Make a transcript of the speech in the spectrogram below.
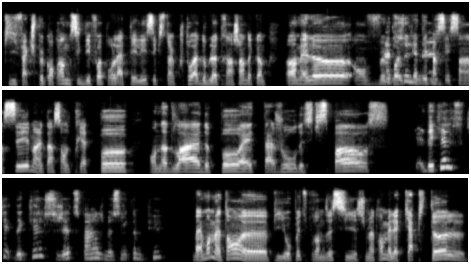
Puis, fait que je peux comprendre aussi que des fois, pour la télé, c'est que c'est un couteau à double tranchant de comme Ah, mais là, on veut pas le traiter parce que c'est sensible. En même temps, si on le traite pas, on a de l'air de pas être à jour de ce qui se passe. De quel, de quel sujet tu parles? Je me souviens comme plus. Ben moi, mettons, euh, puis pire, tu pourras me dire si, si je me trompe, mais le Capitole,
